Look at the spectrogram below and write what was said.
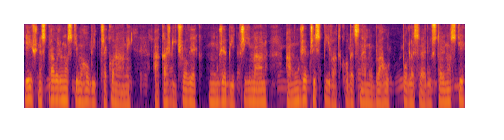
jejíž nespravedlnosti mohou být překonány a každý člověk může být přijímán a může přispívat k obecnému blahu podle své důstojnosti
